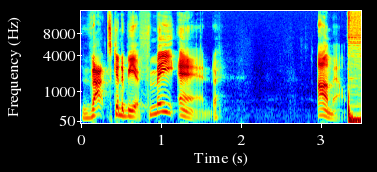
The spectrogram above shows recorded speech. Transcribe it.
That's going to be it for me, and I'm out.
